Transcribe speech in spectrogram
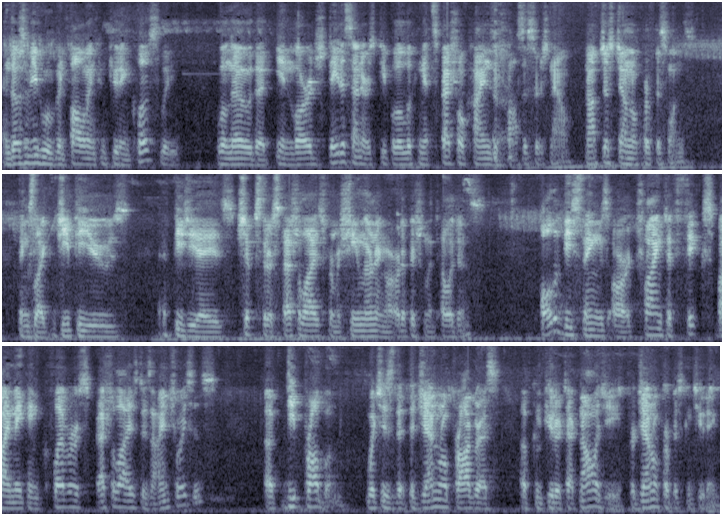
And those of you who have been following computing closely will know that in large data centers, people are looking at special kinds of processors now, not just general purpose ones. Things like GPUs, FPGAs, chips that are specialized for machine learning or artificial intelligence. All of these things are trying to fix by making clever, specialized design choices a deep problem, which is that the general progress of computer technology for general purpose computing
